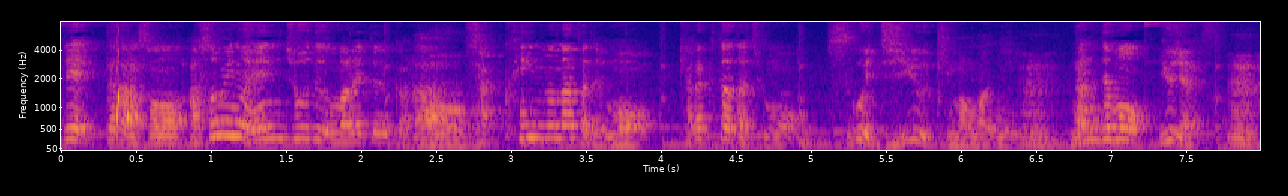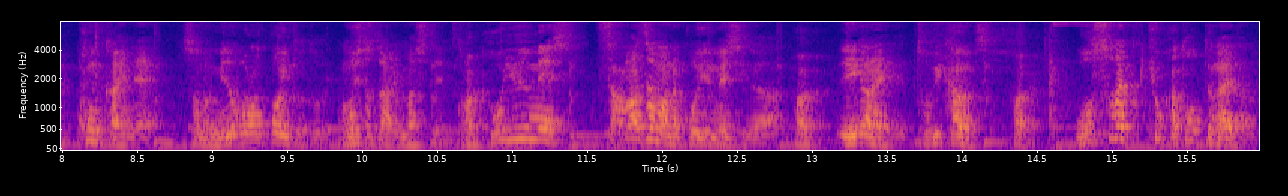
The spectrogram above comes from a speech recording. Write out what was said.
でだからその遊びの延長で生まれてるから、うん。作品の中でもキャラクターたちもすごい自由気ままに、うん。何でも言うじゃないですか。うん。今回ねその見どころのポイントともう一つありまして、はい。固有名詞さまざまな固有名詞がは映画内で飛び交うんですよ。いはい。おそらく許可取ってないだろう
